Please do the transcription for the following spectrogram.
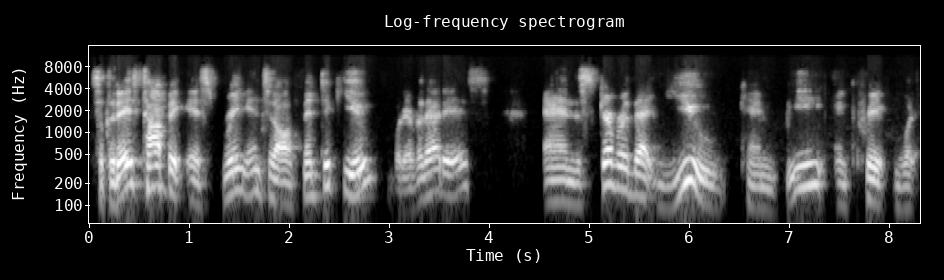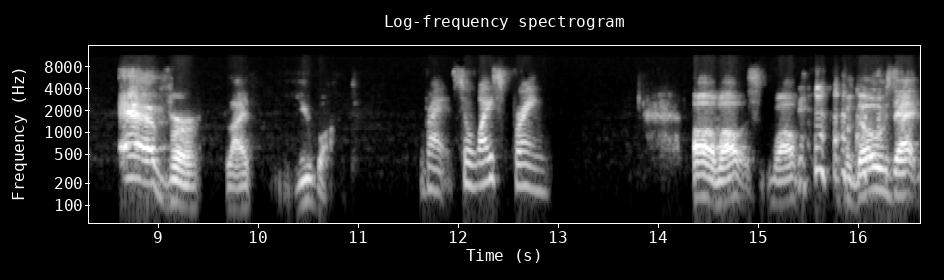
So today's topic is spring into the authentic you, whatever that is, and discover that you can be and create whatever life you want. right so why spring Oh well, well, for those that,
